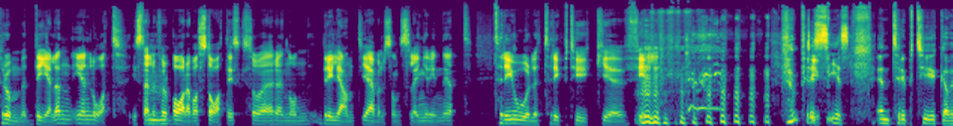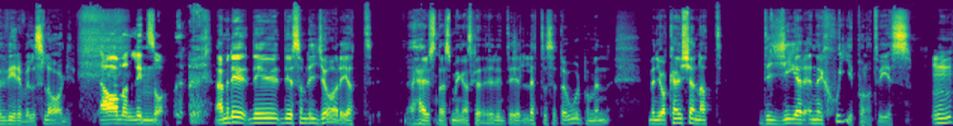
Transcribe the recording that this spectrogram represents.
trumdelen i en låt. Istället Mm. för att bara vara statisk så är det någon briljant jävel som slänger in ett triol-triptyk-fill. Precis. En tryptyk av virvelslag. Ja, men lite Mm. så. Nej, men det, det, är ju- det som det gör är att, det här är sånt som är ganska, det är inte lätt att sätta ord på, men, men jag kan ju känna att det ger energi på något vis. Mm.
